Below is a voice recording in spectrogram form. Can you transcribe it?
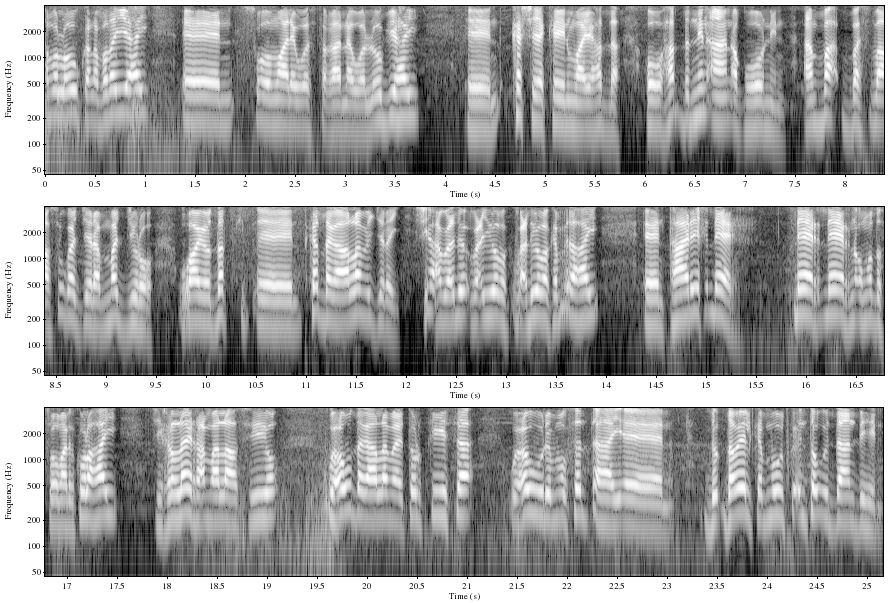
ama loogu kala badan yahay soomaaliya waa istaqaanaa waa la og yahay ka sheekayn maayo hadda oo hadda nin aan aqoonin amba basbaas uga jira ma jiro waayo dadki ka dagaalami jiray sheekh wacdiyooba ka mid ahay. Taariikh dheer dheer dheerna ummadda soomaaliyed ku lahay. Jiraley raxmallaha siiyo wuxuu u dagaalamaya tolkiisa wuxuu yidhi mogsan tahay dabaylka mawdka intou idaandihin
